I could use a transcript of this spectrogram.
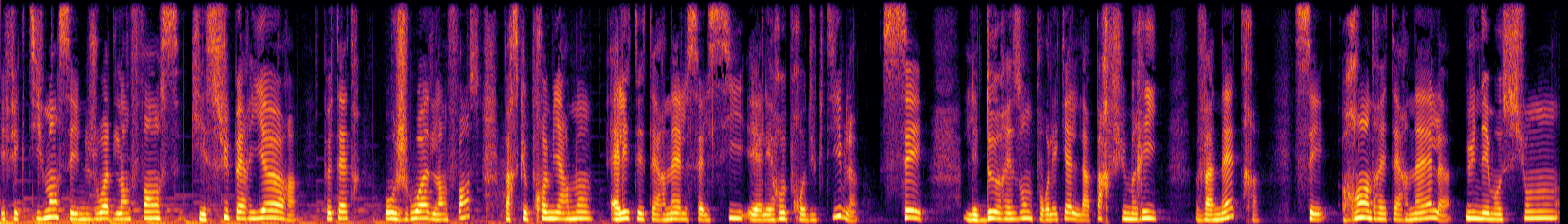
effectivement, c'est une joie de l'enfance qui est supérieure peut-être aux joies de l'enfance, parce que premièrement, elle est éternelle, celle-ci, et elle est reproductible. C'est les deux raisons pour lesquelles la parfumerie va naître. C'est rendre éternel une émotion,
